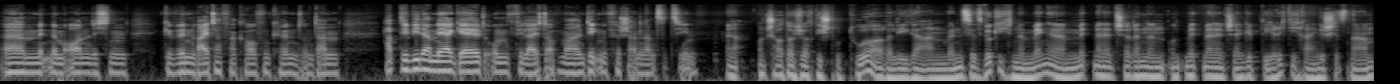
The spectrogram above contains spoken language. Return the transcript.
äh, mit einem ordentlichen Gewinn weiterverkaufen könnt. Und dann habt ihr wieder mehr Geld, um vielleicht auch mal einen dicken Fisch an Land zu ziehen. Ja, und schaut euch auch die Struktur eurer Liga an. Wenn es jetzt wirklich eine Menge Mitmanagerinnen und Mitmanager gibt, die richtig reingeschissen haben,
